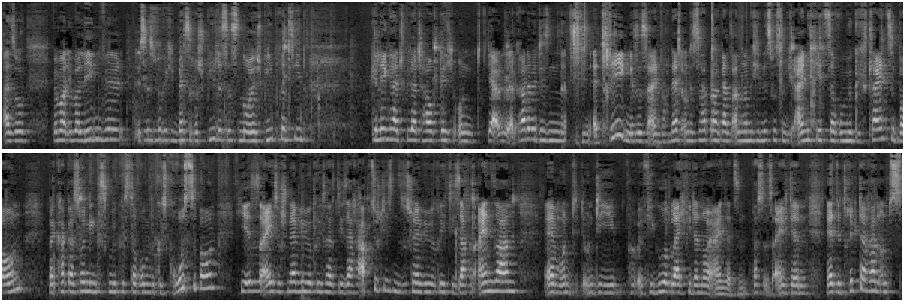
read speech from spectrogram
Also, wenn man überlegen will, es ist wirklich ein besseres Spiel, es ist ein neues Spielprinzip. Gelegenheitsspieler tauglich und ja, gerade mit diesen, mit den Erträgen ist es einfach nett und es hat noch einen ganz anderen Mechanismus, nämlich eigentlich geht es darum, möglichst klein zu bauen. Bei Carcassonne ging es möglichst darum, möglichst groß zu bauen. Hier ist es eigentlich so schnell wie möglich, die Sache abzuschließen, so schnell wie möglich die Sachen einsahen ähm, und, und die Figur gleich wieder neu einsetzen. Das ist eigentlich der nette Trick daran und es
